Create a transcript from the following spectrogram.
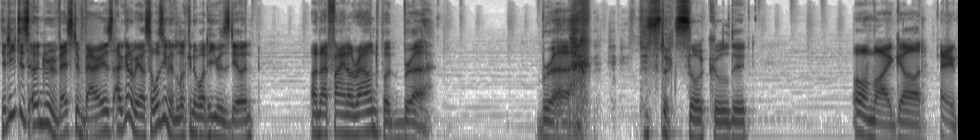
Did he just underinvest in barriers? I've got to be honest, I wasn't even looking at what he was doing on that final round, but bruh. Bruh. this looks so cool, dude. Oh my god. Hey,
